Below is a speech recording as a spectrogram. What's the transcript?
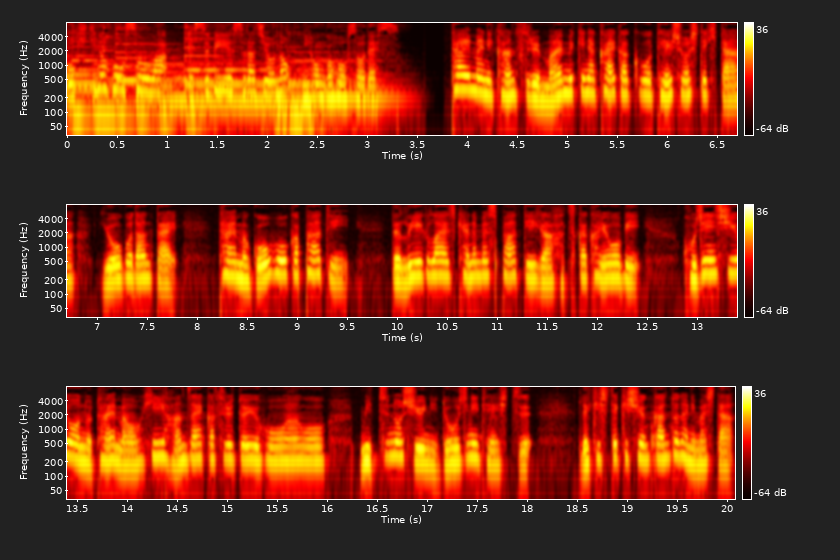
お聞きの放送は SBS ラジオの日本語放送です。大麻に関する前向きな改革を提唱してきた擁護団体大麻合法化パーティー The Legalized Cannabis Party が20日火曜日個人使用の大麻を非犯罪化するという法案を3つの州に同時に提出。歴史的瞬間となりました。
